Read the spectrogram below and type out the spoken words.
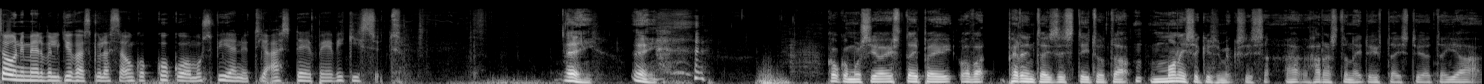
Tony Melville Jyväskylässä, onko kokoomus vienyt ja SDP vikissyt? Ei, ei. kokoomus ja SDP ovat perinteisesti tuota, monissa kysymyksissä harrastaneet yhteistyötä ja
